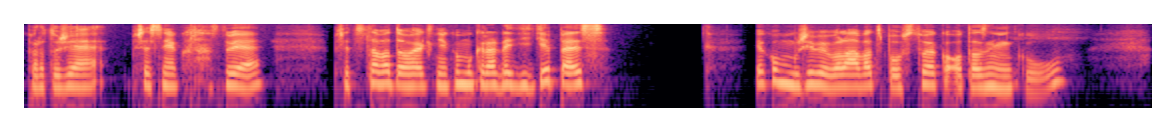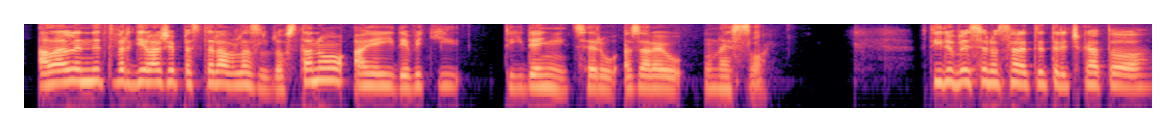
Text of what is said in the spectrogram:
protože přesně jako nás dvě, představa toho, jak někomu krade dítě pes, jako může vyvolávat spoustu jako otazníků. Ale Lindy tvrdila, že pes teda vlezl do stanu a její devětí týdenní dceru Azareju unesl. V té době se nosily ty trička to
